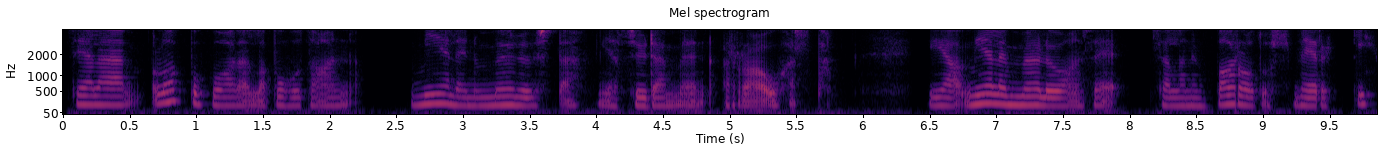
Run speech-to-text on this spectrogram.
siellä loppupuolella puhutaan mielen mölystä ja sydämen rauhasta. Ja mielen möly on se sellainen varoitusmerkki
